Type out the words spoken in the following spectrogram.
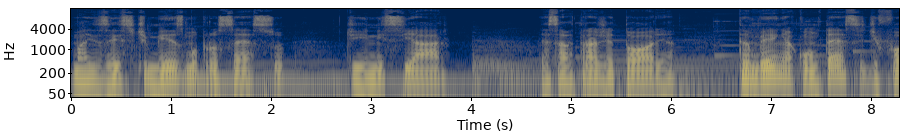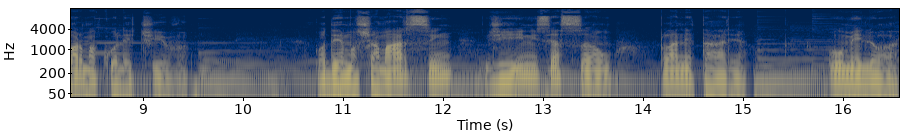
Mas este mesmo processo de iniciar essa trajetória também acontece de forma coletiva. Podemos chamar sim de iniciação planetária, ou melhor,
